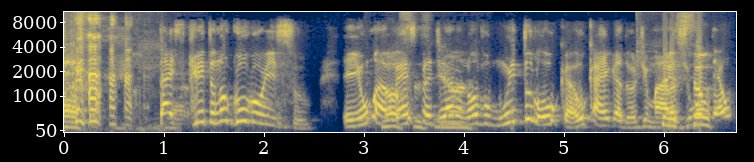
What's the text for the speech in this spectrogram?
tá escrito no Google isso. Em uma Nossa véspera de Senhora. ano novo muito louca, o carregador de malas de um hotel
